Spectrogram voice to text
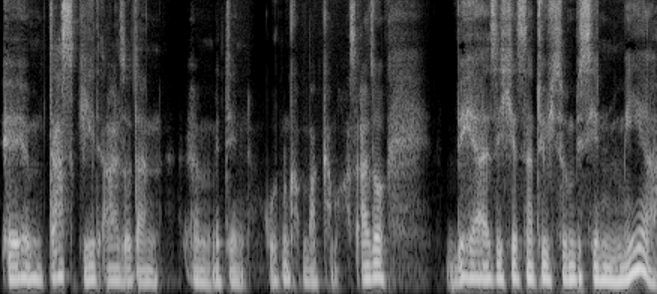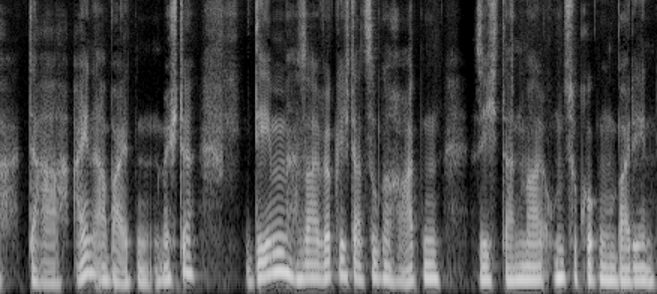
Ähm, das geht also dann ähm, mit den guten Kompaktkameras. Also Wer sich jetzt natürlich so ein bisschen mehr da einarbeiten möchte, dem sei wirklich dazu geraten, sich dann mal umzugucken bei den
